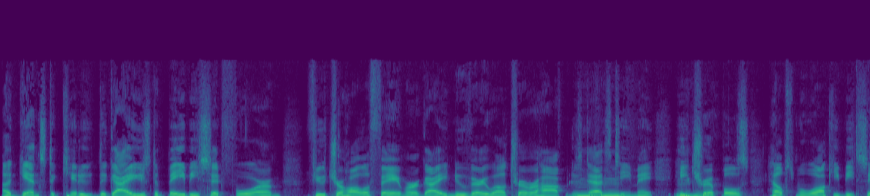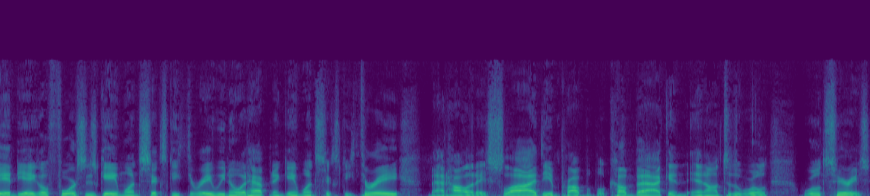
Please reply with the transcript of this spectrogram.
against a kid who the guy who used to babysit for him, future Hall of Famer, a guy he knew very well, Trevor Hoffman, his dad's mm-hmm. teammate. He mm-hmm. triples, helps Milwaukee beat San Diego, forces game 163. We know what happened in game 163. Matt Holliday slide, the improbable comeback, and, and on to the World World Series.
